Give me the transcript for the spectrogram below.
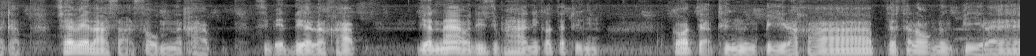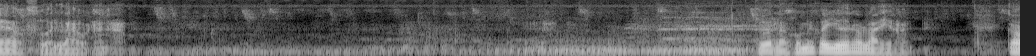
นะครับ ใช้เวลาสะสมนะครับ 11 เดือนแล้วครับ เดือนหน้าวันที่ 15 นี้ก็จะถึงก็จะถึง 1 ปีแล้วครับ จะฉลอง 1 ปีแล้วสวนเรานะครับส่วนเราก็ไม่ค่อยเยอะเท่าไหร่ครับ ก็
